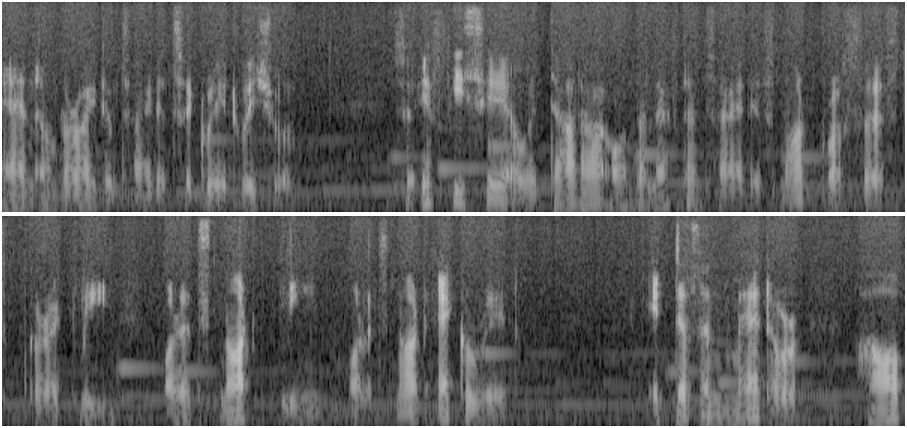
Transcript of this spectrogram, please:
and on the right hand side it's a great visual. So if we say our data on the left hand side is not processed correctly or it's not clean or it's not accurate, it doesn't matter how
